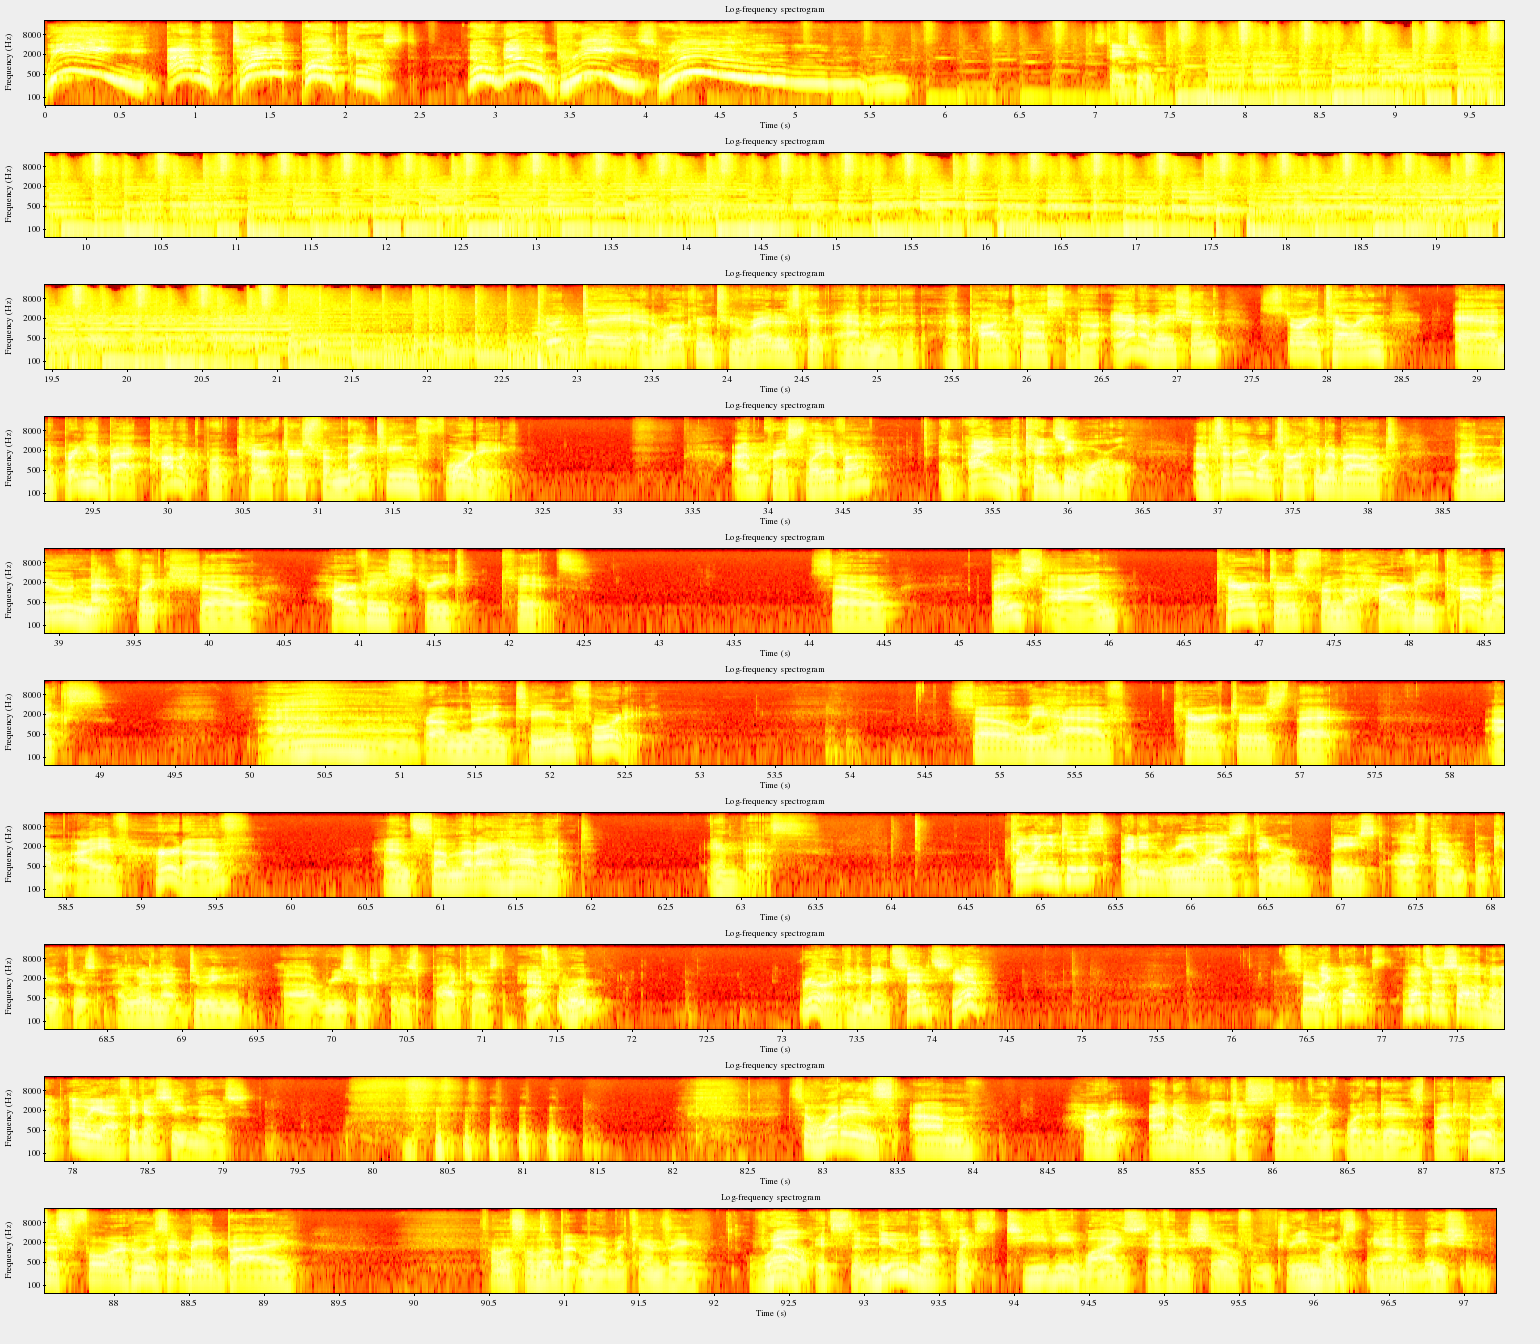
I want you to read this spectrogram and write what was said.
Wee! I'm a tiny podcast. Oh no, a breeze! Woo! Stay tuned. Good day, and welcome to Writers Get Animated, a podcast about animation, storytelling, and bringing back comic book characters from 1940. I'm Chris Leva, And I'm Mackenzie Worrell. and today we're talking about the new Netflix show Harvey Street Kids. So, based on characters from the Harvey comics Ah. from 1940. So we have characters that um, I've heard of and some that I haven't in this. Going into this, I didn't realize that they were based off comic book characters. I learned that doing uh, research for this podcast afterward, Really? and it made sense. Yeah, so, like once once I saw them, I'm like, oh yeah, I think I've seen those. so what is um, Harvey? I know we just said like what it is, but who is this for? Who is it made by? Tell us a little bit more, Mackenzie. Well, it's the new Netflix TVY7 show from DreamWorks Animation.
